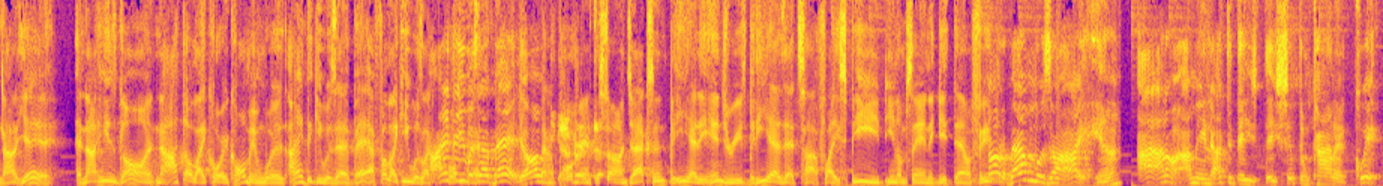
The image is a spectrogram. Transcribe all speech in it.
Not yeah. And now he's gone. Now I thought like Corey Coleman was. I didn't think he was that bad. I felt like he was like. I didn't think he was that bad, dog. Like a poor man to Sean Jackson, but he had the injuries, but he has that top flight speed. You know what I'm saying to get downfield. No, the Batman was all right, yeah. I, I don't. I mean, I think they they shipped him kind of quick.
